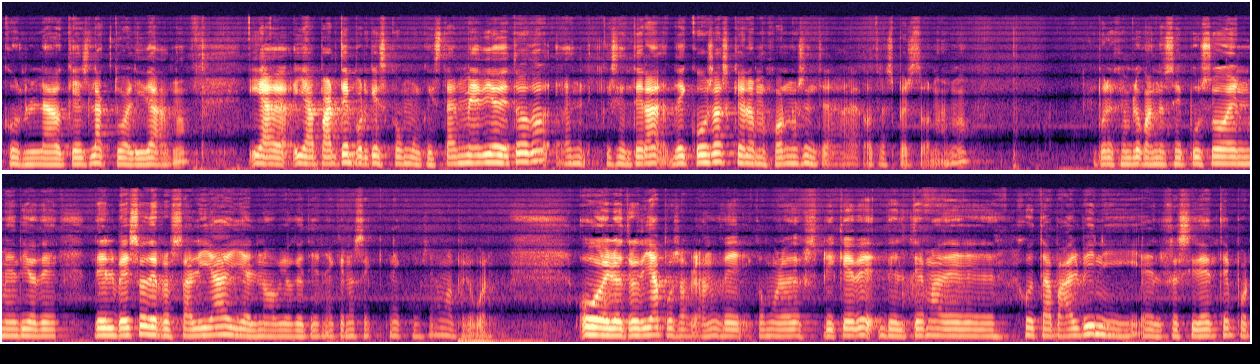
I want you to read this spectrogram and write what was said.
con lo que es la actualidad, ¿no? Y, y, aparte porque es como que está en medio de todo, que se entera de cosas que a lo mejor no se enteran otras personas, ¿no? Por ejemplo, cuando se puso en medio de, del beso de Rosalía y el novio que tiene, que no sé ni cómo se llama, pero bueno. O el otro día, pues hablando de, como lo expliqué, del tema de J Balvin y el residente por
